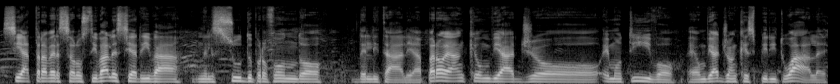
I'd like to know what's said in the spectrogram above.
si attraversa lo stivale e si arriva nel sud profondo dell'Italia, però è anche un viaggio emotivo, è un viaggio anche spirituale,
